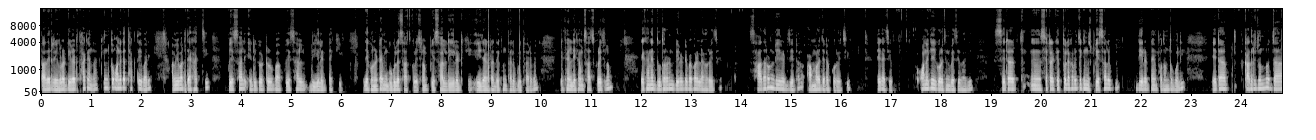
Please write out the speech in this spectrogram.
তাদের রেগুলার ডিএলএড থাকে না, কিন্তু অনেকে থাকতেই পারে। আমি এবার দেখাচ্ছি স্পেশাল এডুকেটর বা স্পেশাল ডিএলএডটা কী। দেখুন, এটা আমি গুগলে সার্চ করেছিলাম স্পেশাল ডিএলএড কী? এই জায়গাটা দেখুন, তাহলে বুঝতে পারবেন। এখানে লেখা আমি সার্চ করেছিলাম। এখানে দু ধরনের ডিএলএডের ব্যাপারে লেখা রয়েছে। সাধারণ ডিএলএড যেটা, আমরা যেটা করেছি, ঠিক আছে? অনেকেই করেছেন বেশিরভাগই। সেটার সেটার ক্ষেত্রেও লেখা রয়েছে, কিন্তু স্পেশাল ডিএলএডটা আমি প্রধানত বলি। এটা কাদের জন্য? যারা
